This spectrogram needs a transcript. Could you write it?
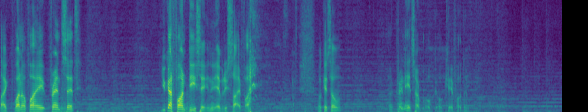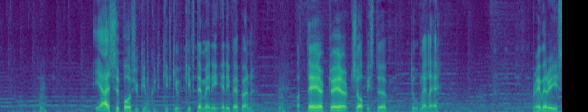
Like one of my friends said, you can find these in every sci-fi. okay, so uh, grenades are okay, okay for them. Yeah, I suppose you could, could, could give, give them any any weapon, but their their job is to do melee. Bravery is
